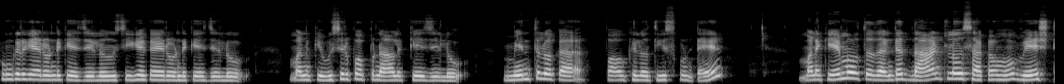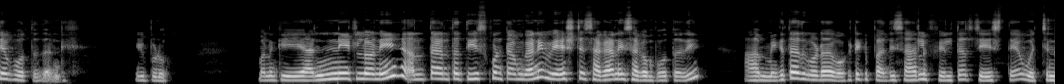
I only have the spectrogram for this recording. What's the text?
కుంకుడుకాయ రెండు కేజీలు చీకకాయ రెండు కేజీలు మనకి ఉసిరిపప్పు నాలుగు కేజీలు మెంతులు ఒక పావు కిలో తీసుకుంటే మనకి ఏమవుతుందంటే దాంట్లో సగము వేస్టే పోతుందండి. ఇప్పుడు మనకి అన్నిటిలోని అంత అంత తీసుకుంటాం కానీ వేస్ట్ సగానికి సగం పోతుంది. ఆ మిగతాది కూడా ఒకటికి పదిసార్లు ఫిల్టర్ చేస్తే వచ్చిన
